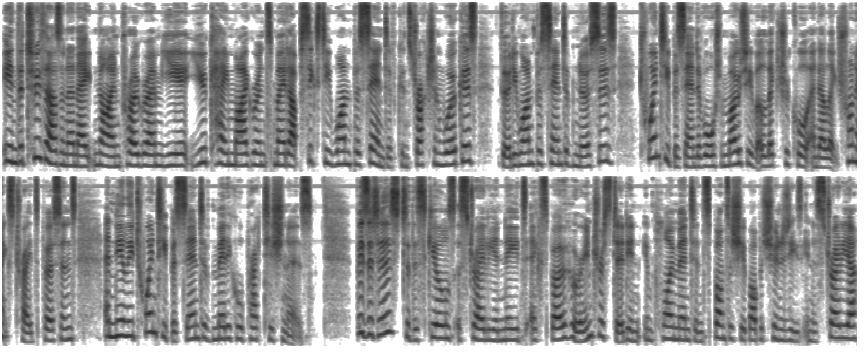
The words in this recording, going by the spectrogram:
In the 2008 9 program year, UK migrants made up 61% of construction workers, 31% of nurses, 20% of automotive, electrical, and electronics tradespersons, and nearly 20% of medical practitioners. Visitors to the Skills Australia Needs Expo who are interested in employment and sponsorship opportunities in Australia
